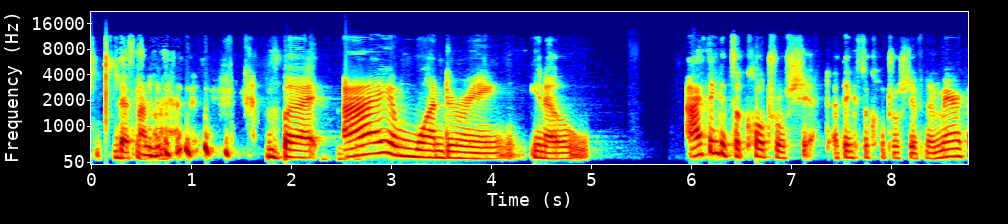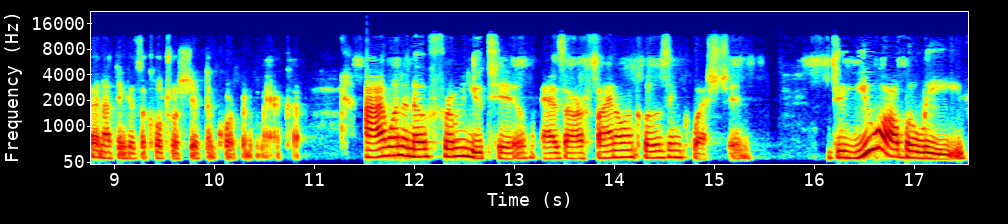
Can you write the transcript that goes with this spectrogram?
That's not going to happen. But I am wondering, you know, I think it's a cultural shift. I think it's a cultural shift in America, and I think it's a cultural shift in corporate America. I want to know from you two, as our final and closing question do you all believe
